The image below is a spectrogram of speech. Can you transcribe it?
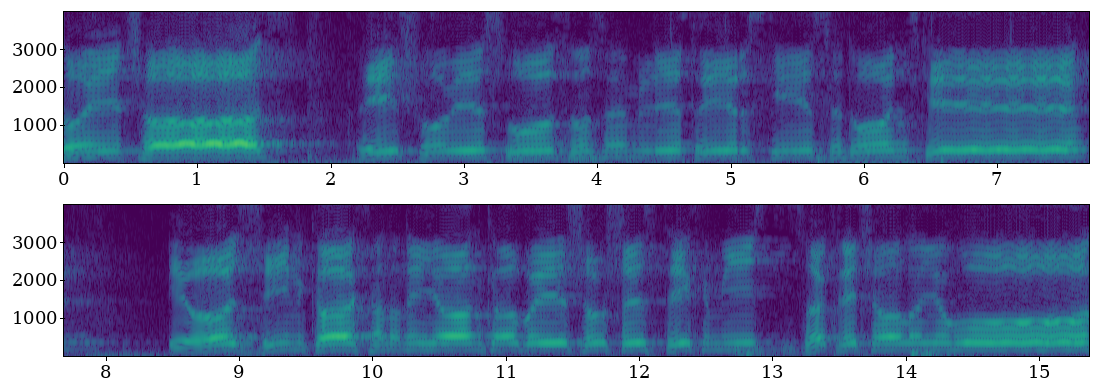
той час прийшов Ісус у землі Тирські, Сидонські, і ось жінка хананеянка, вийшовши з тих місць, закричала йому.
